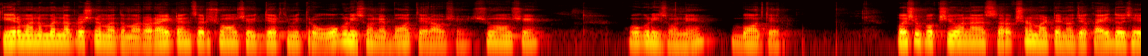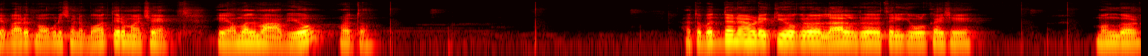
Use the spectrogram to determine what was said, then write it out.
તેરમા નંબરના પ્રશ્નમાં તમારો રાઈટ આન્સર શું આવશે, વિદ્યાર્થી મિત્રો? ઓગણીસો ને બોતેર આવશે. શું આવશે? ઓગણીસો ને બોતેર. પશુ પક્ષીઓના સંરક્ષણ માટેનો જે કાયદો છે એ ભારતમાં ઓગણીસો ને બોતેરમાં છે, એ અમલમાં આવ્યો હતો. આ તો બધાને આવડે કયો ગ્રહ? લાલ ગ્રહ તરીકે ઓળખાય છે. મંગળ,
